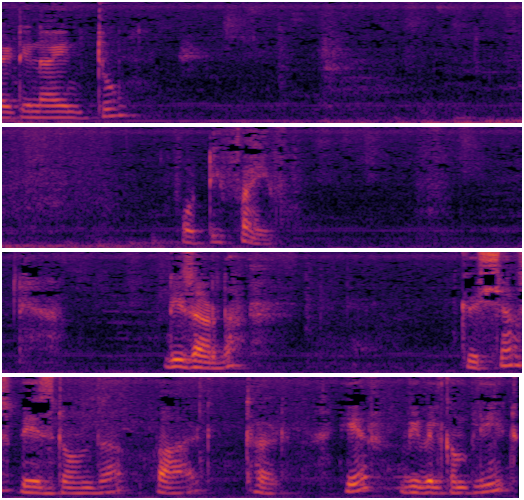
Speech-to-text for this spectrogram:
39 to 45 these are the questions based on the part third. Here we will complete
